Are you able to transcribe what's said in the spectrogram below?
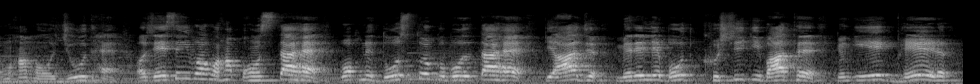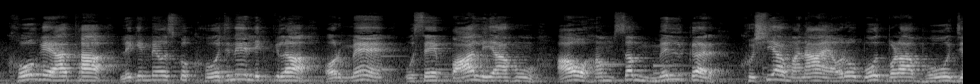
वहाँ मौजूद है। और जैसे ही वह वहाँ पहुँचता है, वो अपने दोस्तों को बोलता है कि आज मेरे लिए बहुत खुशी की बात है, क्योंकि एक भेड़ खो गया था, लेकिन मैं उसको खोजने निकला और मैं उसे पा लिया हूँ। आओ, हम सब मिलकर खुशियाँ मनाए और वो बहुत बड़ा भोज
